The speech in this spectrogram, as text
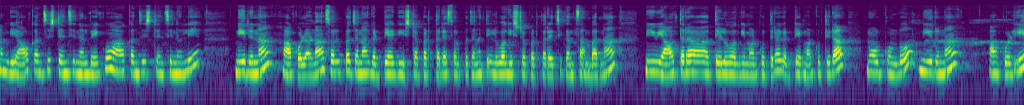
ನಮಗೆ ಯಾವ ಕನ್ಸಿಸ್ಟೆನ್ಸಿನಲ್ಲಿ ಬೇಕು, ಆ ಕನ್ಸಿಸ್ಟೆನ್ಸಿನಲ್ಲಿ ನೀರನ್ನು ಹಾಕ್ಕೊಳ್ಳೋಣ ಸ್ವಲ್ಪ ಜನ ಗಟ್ಟಿಯಾಗಿ ಇಷ್ಟಪಡ್ತಾರೆ, ಸ್ವಲ್ಪ ಜನ ತೆಳುವಾಗಿ ಇಷ್ಟಪಡ್ತಾರೆ ಚಿಕನ್ ಸಾಂಬಾರನ್ನ ನೀವು ಯಾವ ಥರ ತೆಳುವಾಗಿ ಮಾಡ್ಕೋತೀರಾ, ಗಟ್ಟಿಯಾಗಿ ಮಾಡ್ಕೊತೀರಾ, ನೋಡಿಕೊಂಡು ನೀರನ್ನು ಹಾಕ್ಕೊಳ್ಳಿ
